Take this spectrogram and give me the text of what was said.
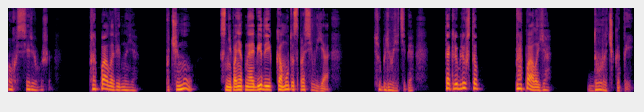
«Ох, Сережа, пропала, видно, я». «Почему?» — с непонятной обидой кому-то спросил я. «Люблю я тебя. Так люблю, что пропала я». «Дурочка ты!»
